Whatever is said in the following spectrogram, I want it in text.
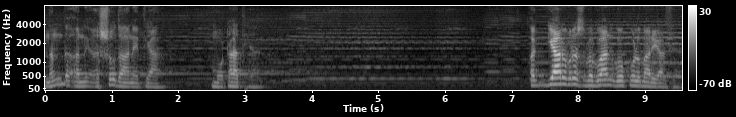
નંદ અને અશોદાને ત્યાં મોટા થયા. અગિયાર વર્ષ ભગવાન ગોકુળમાં રહ્યા છે.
